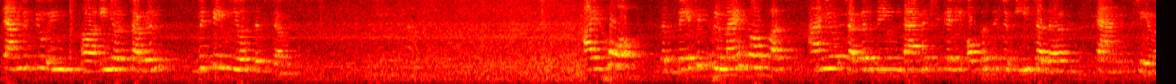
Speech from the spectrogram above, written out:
stand with you in, uh, in your struggle within your system? I hope the basic premise of us and your struggle being diametrically opposite to each other stand clear.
